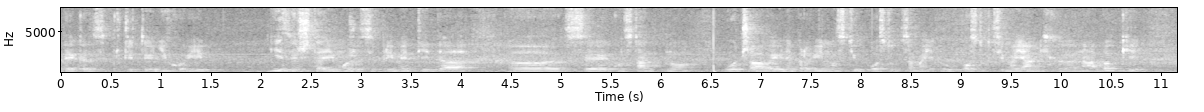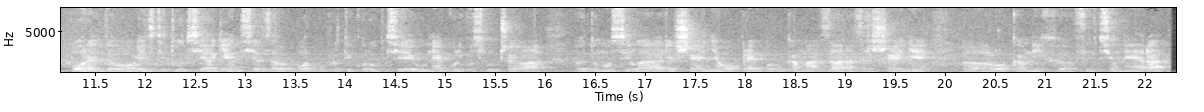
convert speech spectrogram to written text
gde kada se pročitaju njihovi izveštaji može se primeti da se konstantno uočavaju nepravilnosti u postupcima, u postupcima javnih nabavki pored ove institucije, Agencija za borbu protiv korupcije u nekoliko slučajeva e, donosila rešenja o preporukama za razrešenje e, lokalnih e, funkcionera.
